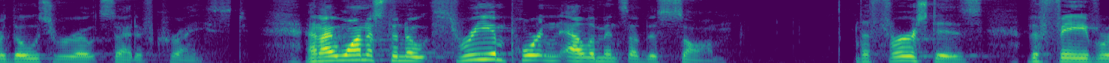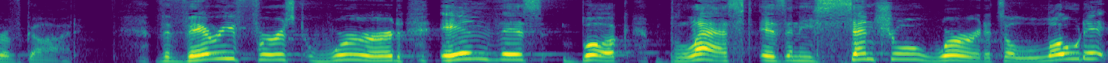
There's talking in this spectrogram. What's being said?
for those who are outside of Christ. And I want us to note three important elements of this psalm. The first is the favor of God. The very first word in this book, blessed, is an essential word. It's a loaded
